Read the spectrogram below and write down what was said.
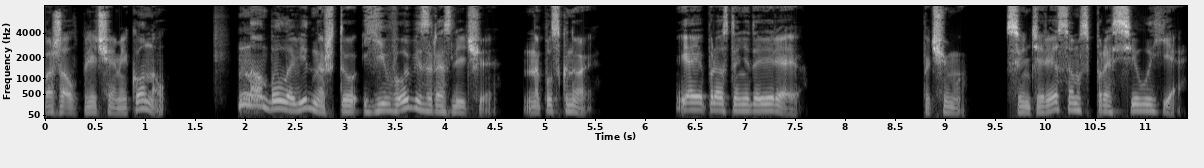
пожал плечами Коннелл, но было видно, что его безразличие напускное. Я ей просто не доверяю. Почему? С интересом спросил я.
